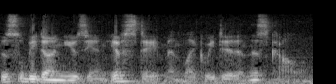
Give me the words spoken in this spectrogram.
This will be done using an if statement like we did in this column.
